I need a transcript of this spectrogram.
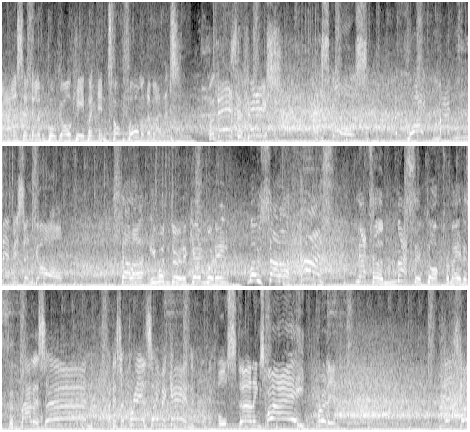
Alisson, the Liverpool goalkeeper, in top form at the moment. But there's the finish. And scores a quite magnificent goal. Salah, he wouldn't do it again, would he? Mo Salah has! That's a massive block from Ederson. Maddison! And it's a brilliant save again. Full Sterling's way. Brilliant. It's a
